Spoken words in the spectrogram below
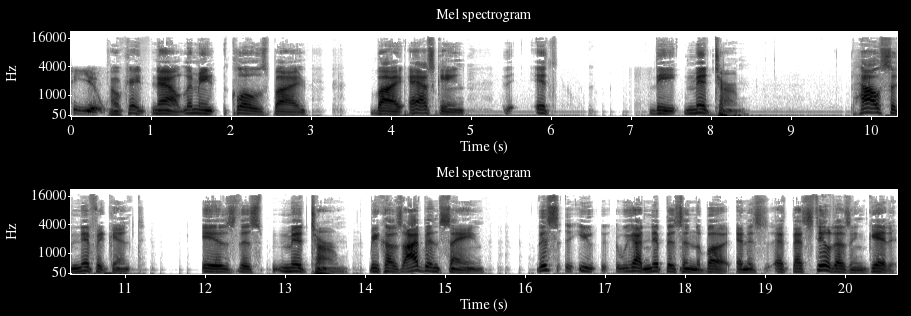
to you. Okay, now let me close by by asking it's the midterm. how significant is this midterm? Because I've been saying this, uh, you we got to nip this in the bud, and it's that still doesn't get it.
